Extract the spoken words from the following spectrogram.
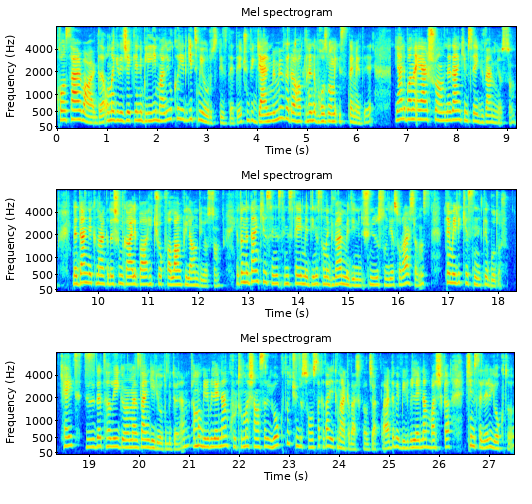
konser vardı. Ona gideceklerini bildiğim halde yok hayır gitmiyoruz biz dedi. Çünkü gelmemi ve rahatlarını bozmamı istemedi. Yani bana eğer şu an neden kimseye güvenmiyorsun? Neden yakın arkadaşım galiba hiç yok falan filan diyorsun? Ya da neden kimsenin seni sevmediğini, sana güvenmediğini düşünüyorsun diye sorarsanız temeli kesinlikle budur. Kate dizide Tully'yi görmezden geliyordu bir dönem ama birbirlerinden kurtulma şansları yoktu çünkü sonsuza kadar yakın arkadaş kalacaklardı ve birbirlerinden başka kimseleri yoktu.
